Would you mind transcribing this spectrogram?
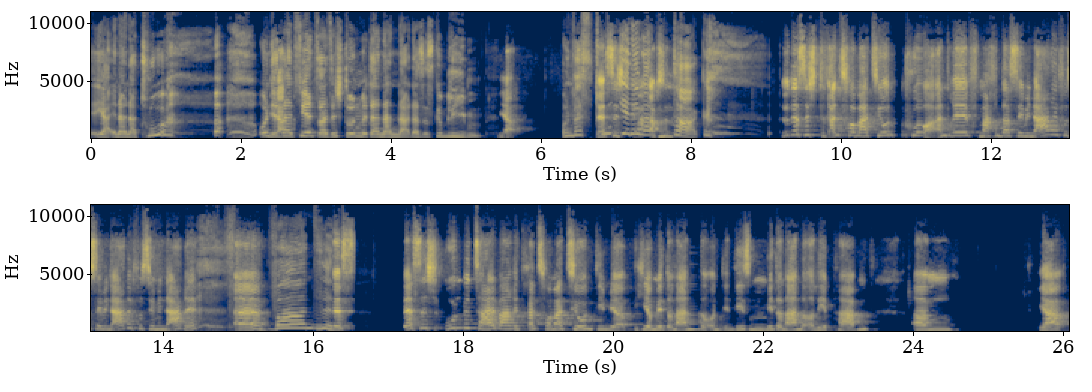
ja, in der Natur. Und ja. ihr seid 24 Stunden miteinander. Das ist geblieben. Ja. Und was tut ihr den ganzen Tag? Das ist Transformation pur. Andere machen da Seminare für Seminare für Seminare. Äh, Wahnsinn. Das, das ist unbezahlbare Transformation, die wir hier miteinander und in diesem Miteinander erlebt haben. Ähm, ja,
